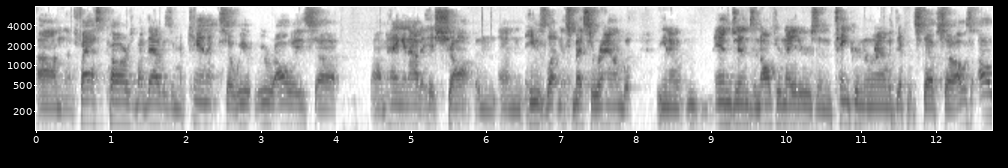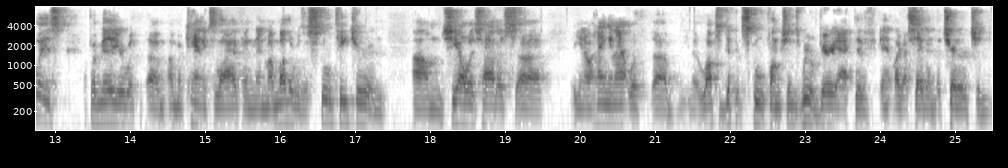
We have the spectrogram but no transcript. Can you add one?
um, and fast cars. My dad was a mechanic, so we we were always uh, um, hanging out at his shop, and and he was letting us mess around with you know engines and alternators and tinkering around with different stuff. So I was always familiar with um, a mechanic's life, and then my mother was a school teacher, and um, she always had us. Uh, you know, hanging out with uh, you know, lots of different school functions. We were very active, in, like I said, in the church and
